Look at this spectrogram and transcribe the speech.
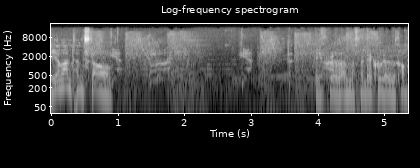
Diamantenstaub. Ich früher sagen müssen, wäre cooler gekommen.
